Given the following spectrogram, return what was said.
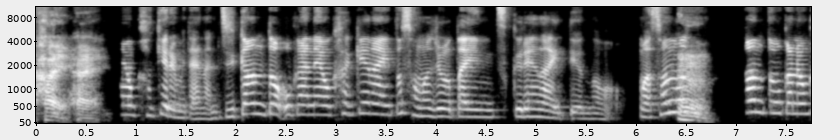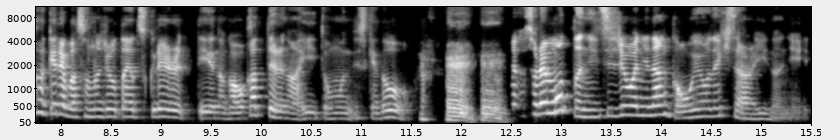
はいはい。お金をかけるみたいな時間とお金をかけないとその状態に作れないっていうのをまあその時うん。間とお金をかければその状態を作れるっていうのが分かってるのはいいと思うんですけどうんうん。なんかそれもっと日常になんか応用できたらいいのにっ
